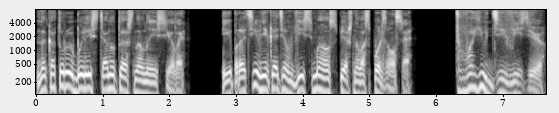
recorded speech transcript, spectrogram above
на которую были стянуты основные силы. И противник этим весьма успешно воспользовался. Твою дивизию!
